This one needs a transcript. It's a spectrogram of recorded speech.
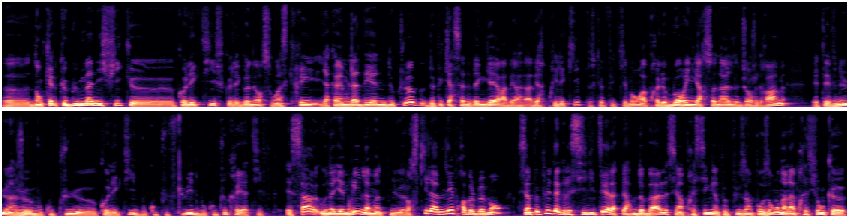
Euh, dans quelques buts magnifiques euh, collectifs que les Gunners ont inscrits, il y a quand même l'ADN du club, depuis qu'Arsène Wenger avait, repris l'équipe, parce qu'effectivement, après le boring Arsenal de George Graham, était venu un jeu beaucoup plus euh, collectif, beaucoup plus fluide, beaucoup plus créatif. Et ça, Unai Emery l'a maintenu. Alors ce qu'il a amené probablement, c'est un peu plus d'agressivité à la perte de balles, c'est un pressing un peu plus imposant. On a l'impression que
